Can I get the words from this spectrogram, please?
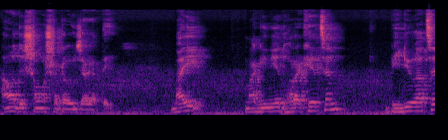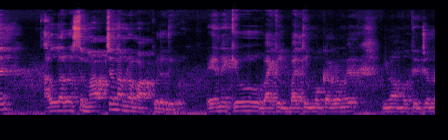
আমাদের সমস্যাটা ওই জায়গাতেই। ভাই, মাগি নিয়ে ধরা খেয়েছেন, ভিডিও আছে। আল্লাহর হস্তে মাপ চান, আমরা মাপ করে দেব। এনে কেউ বাইতুল বাইতুল মোকাররমের ইমামতির জন্য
